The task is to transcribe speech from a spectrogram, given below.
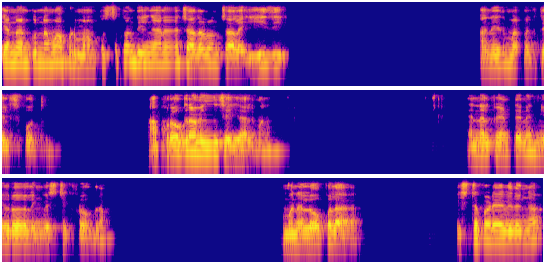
కెన్ అనుకున్నామో అప్పుడు మనం పుస్తకం తీయగానే చదవడం చాలా ఈజీ అనేది మనకు తెలిసిపోతుంది. ఆ ప్రోగ్రామింగ్ చేయాలి మనం. ఎన్ఎల్పి అంటేనే న్యూరో లింగ్విస్టిక్ ప్రోగ్రామ్. మన లోపల ఇష్టపడే విధంగా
